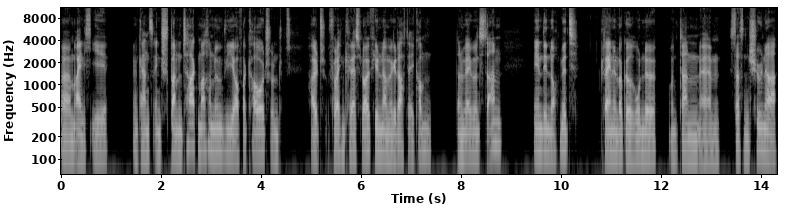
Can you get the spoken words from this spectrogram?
ähm, eigentlich eh einen ganz entspannten Tag machen, irgendwie auf der Couch und halt vielleicht ein kleines Läufchen. Dann haben wir gedacht, ey, komm, dann melden wir uns da an, nehmen den noch mit, kleine lockere Runde und dann ähm, ist das ein schöner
